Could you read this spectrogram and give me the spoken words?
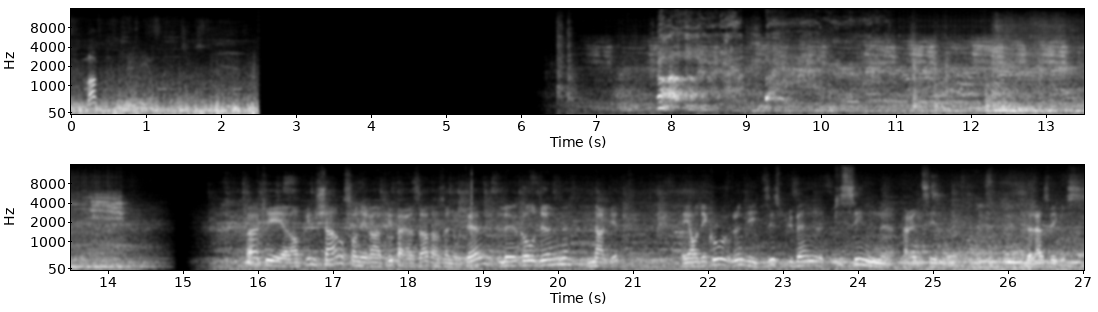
du Mob. Ok, alors on a pris une chance, on est rentré par hasard dans un hôtel, le Golden Nugget, et on découvre une des dix plus belles piscines, paraît-il, de Las Vegas.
